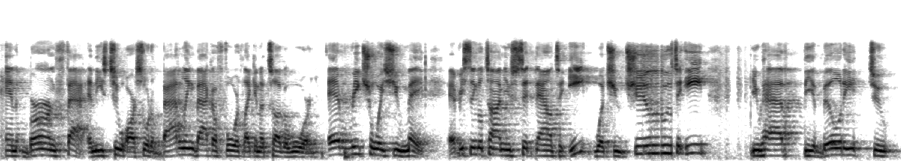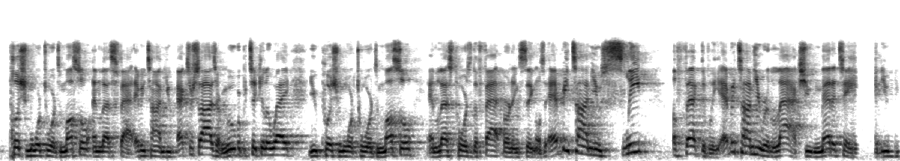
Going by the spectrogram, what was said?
and burn fat. And these two are sort of battling back and forth like in a tug of war. Every choice you make, every single time you sit down to eat what you choose to eat, you have the ability to push more towards muscle and less fat. Every time you exercise or move a particular way, you push more towards muscle and less towards the fat burning signals. Every time you sleep effectively, every time you relax, you meditate, you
